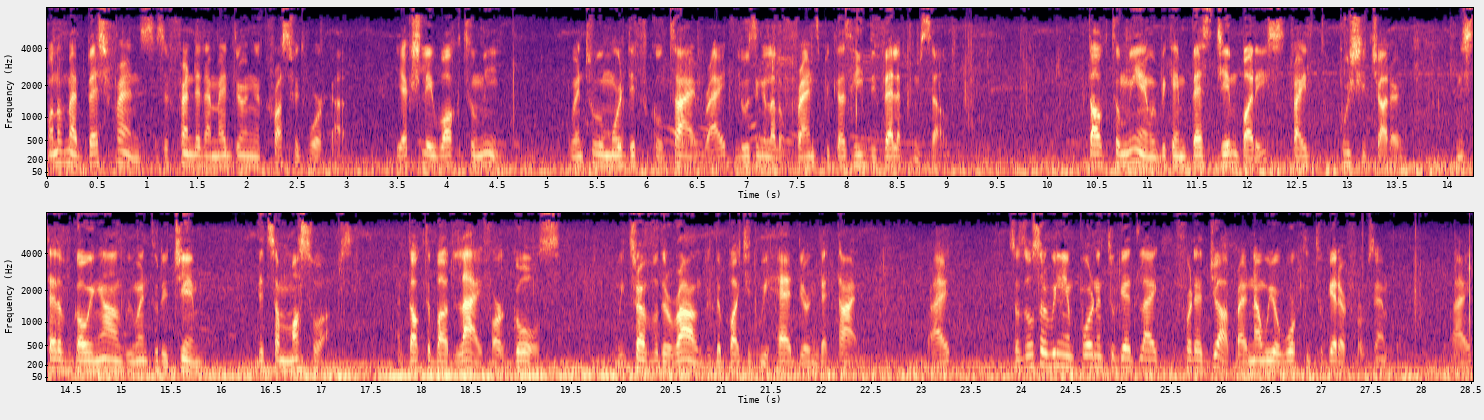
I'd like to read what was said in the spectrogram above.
One of my best friends is a friend that I met during a CrossFit workout. He actually walked to me. Went through a more difficult time, right? Losing a lot of friends because he developed himself. Talked to me and we became best gym buddies, tried to push each other. Instead of going out, we went to the gym, did some muscle ups, and talked about life, our goals. We traveled around with the budget we had during that time, right? So it's also really important to get like for that job. Right now we are working together, for example, right?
